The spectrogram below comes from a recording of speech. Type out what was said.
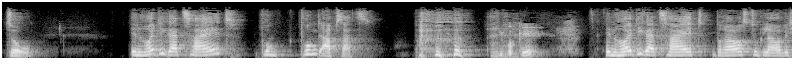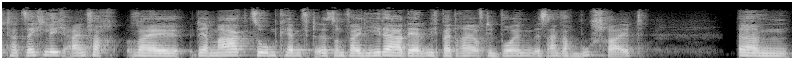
So. In heutiger Zeit, Punkt, Punkt Absatz. okay. In heutiger Zeit brauchst du, glaube ich, tatsächlich einfach, weil der Markt so umkämpft ist und weil jeder, der nicht bei drei auf den Bäumen ist, einfach ein Buch schreibt, ähm,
